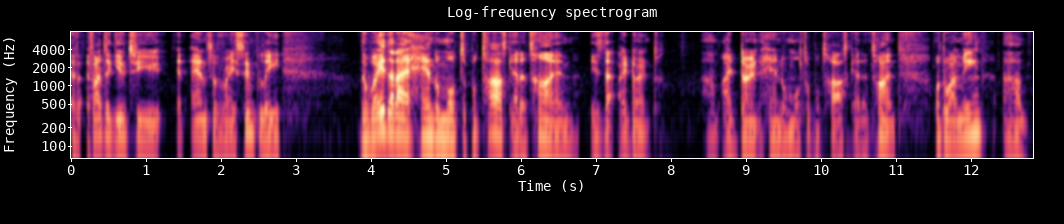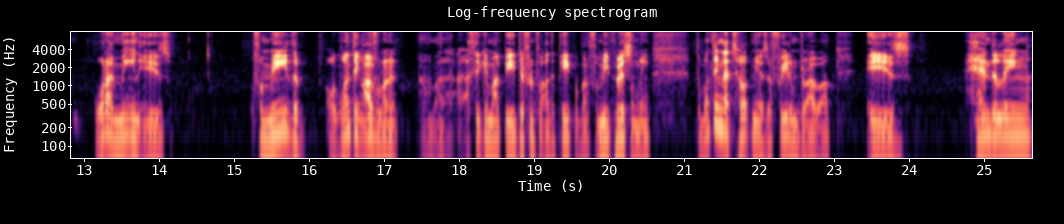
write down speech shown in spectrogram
if, if I had to give to you an answer very simply, the way that I handle multiple tasks at a time is that I don't. Um, I don't handle multiple tasks at a time. What do I mean? Um, what I mean is, for me, the or one thing I've learned, um, I, I think it might be different for other people, but for me personally, the one thing that's helped me as a freedom driver is handling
